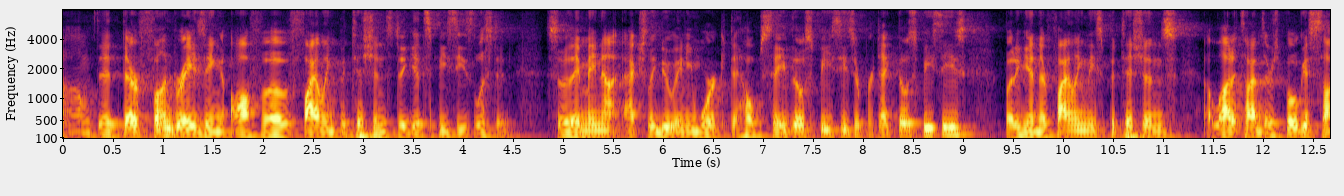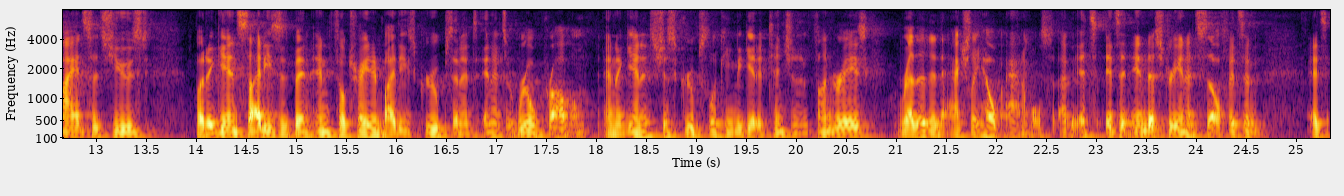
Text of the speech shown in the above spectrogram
um, that they're fundraising off of filing petitions to get species listed. So they may not actually do any work to help save those species or protect those species, but again, they're filing these petitions. A lot of times there's bogus science that's used but again, CITES has been infiltrated by these groups and it's, and it's a real problem. And again, it's just groups looking to get attention and fundraise rather than actually help animals. I mean, it's, it's an industry in itself. It's, an, it's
